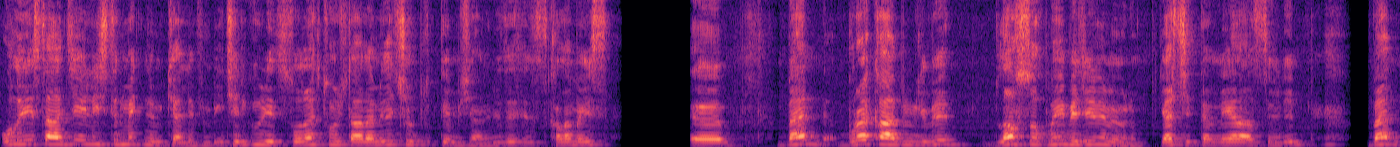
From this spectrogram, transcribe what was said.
olayı sadece eleştirmekle mükellefim. Bir içerik üreticisi olarak sonuçta adam bize çöplük demiş yani. Biz de sessiz kalamayız. Ee, ben Burak abim gibi laf sokmayı beceremiyorum. Gerçekten ne yalan söyleyeyim. Ben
